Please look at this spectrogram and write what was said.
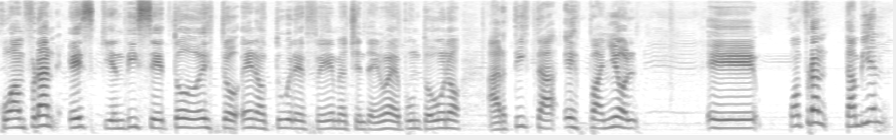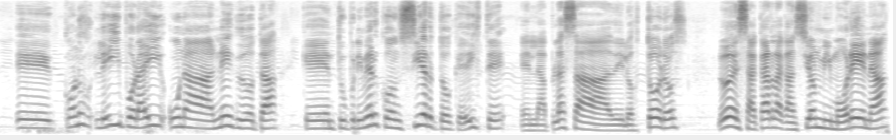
Juan Fran es quien dice todo esto en octubre FM 89.1, artista español. Eh, Juan Fran, también eh, leí por ahí una anécdota que en tu primer concierto que diste en la Plaza de los Toros, luego de sacar la canción Mi Morena,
